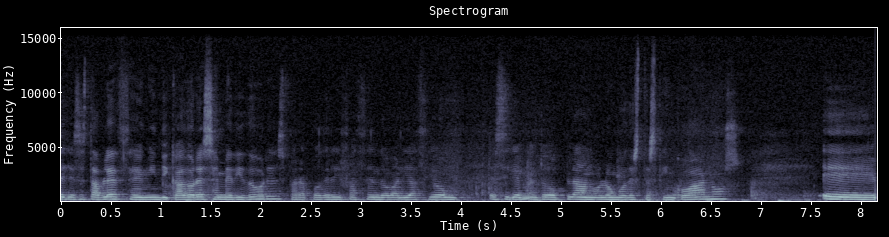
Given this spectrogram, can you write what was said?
se lles establecen indicadores e medidores para poder ir facendo a e seguimento do plan ao longo destes cinco anos. Eh,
